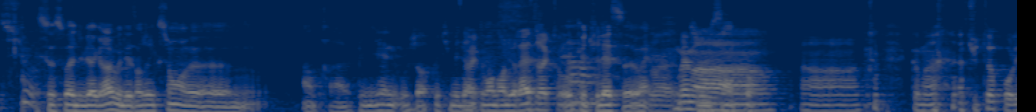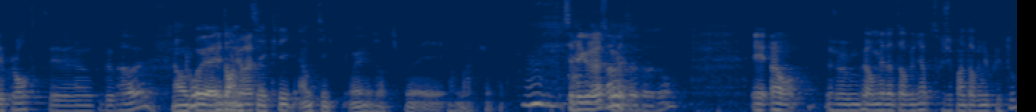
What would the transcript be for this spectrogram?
sûr. Que ce soit du Viagra ou des injections euh, intrapéniennes ou genre que tu mets directement dans l'urètre et que tu laisses. euh, ouais. Ouais. Même un, un- comme un, un tuteur pour les plantes. C'est un truc de- Ah ouais? En gros, dans un petit clic, un petit. Ouais, genre tu peux. C'est dégueulasse. Ah. Et alors, je me permets d'intervenir parce que j'ai pas intervenu plus tôt.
